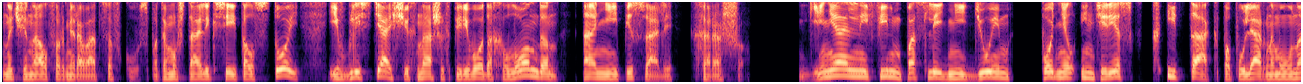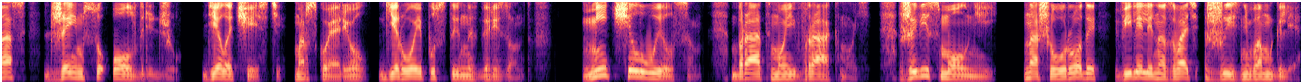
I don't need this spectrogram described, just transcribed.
начинал формироваться вкус, потому что Алексей Толстой и в блестящих наших переводах «Лондон» они писали хорошо. Гениальный фильм «Последний дюйм» поднял интерес к и так популярному у нас Джеймсу Олдриджу. «Дело чести», «Морской орел», «Герои пустынных горизонтов». Митчелл Уилсон, «Брат мой, враг мой», «Живи с молнией», наши уроды велели назвать «Жизнь во мгле».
